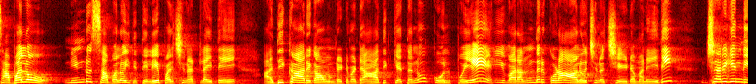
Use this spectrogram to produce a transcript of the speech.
సభలో నిండు సభలో ఇది తెలియపరిచినట్లయితే అధికారిగా ఉండేటువంటి ఆధిక్యతను కోల్పోయే ఈ వారందరూ కూడా ఆలోచన చేయడం అనేది జరిగింది.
